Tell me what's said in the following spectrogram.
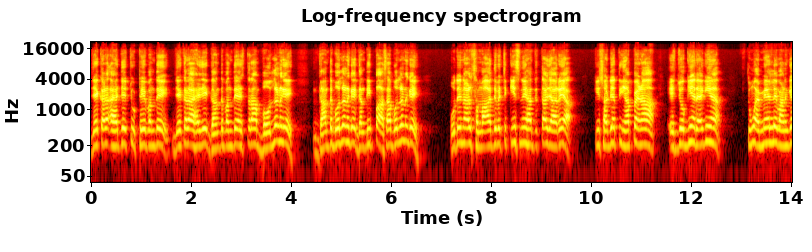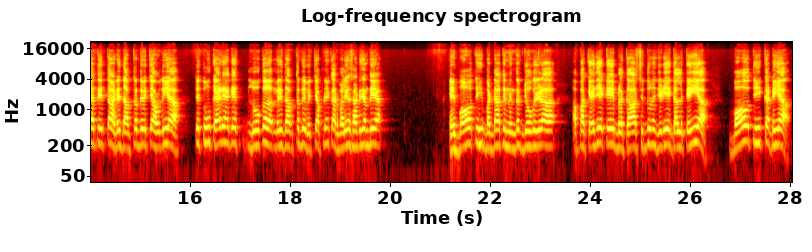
ਜੇਕਰ ਇਹੋ ਜਿਹੇ ਝੂਠੇ ਬੰਦੇ, ਜੇਕਰ ਇਹੋ ਜਿਹੇ ਗੰਦ ਬੰਦੇ ਇਸ ਤਰ੍ਹਾਂ ਬੋਲਣਗੇ, ਗੰਦ ਬੋਲਣਗੇ, ਗੰਦੀ ਭਾਸ਼ਾ ਬੋਲਣਗੇ, ਉਹਦੇ ਨਾਲ ਸਮਾਜ ਦੇ ਵਿੱਚ ਕੀ ਸੁਨੇਹਾ ਦਿੱਤਾ ਜਾ ਰਿਹਾ? ਕਿ ਸਾਡੀਆਂ ਧੀਆਂ ਭੈਣਾਂ ਇਸ ਜੋਗੀਆਂ ਰਹਿ ਗਈਆਂ, ਤੂੰ ਐਮਐਲਏ ਬਣ ਗਿਆ ਤੇ ਤੁਹਾਡੇ ਦਫ਼ਤਰ ਦੇ ਵਿੱਚ ਆਉਂਦੀ ਆ ਤੇ ਤੂੰ ਕਹਿ ਰਿਹਾ ਕਿ ਲੋਕ ਮੇਰੇ ਦਫ਼ਤਰ ਦੇ ਵਿੱਚ ਆਪਣੀਆਂ ਘਰ ਵਾਲੀਆਂ ਛੱਡ ਜਾਂਦੇ ਆ। ਇਹ ਬਹੁਤ ਹੀ ਵੱਡਾ ਤੇ ਨਿੰਦਰਯੋਗ ਜਿਹੜਾ ਆਪਾਂ ਕਹਿ ਦਈਏ ਕਿ ਬਲਕਾਰ ਸਿੱਧੂ ਨੇ ਜਿਹੜੀ ਇਹ ਗੱਲ ਕਹੀ ਆ ਬਹੁਤ ਹੀ ਘਟੀਆ।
